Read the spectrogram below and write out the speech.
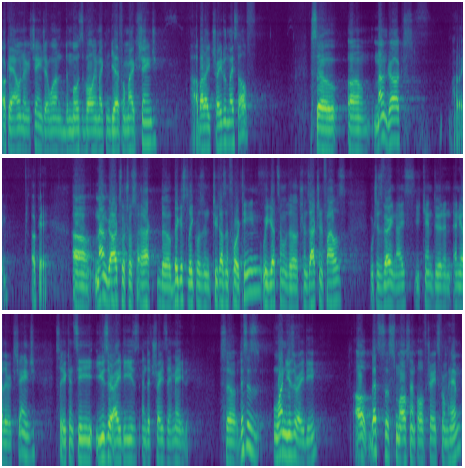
okay, I own an exchange, I want the most volume I can get from my exchange, how about I trade with myself? So um, Mt. Gox, okay. Uh, Mt. Gox, which was hacked, the biggest leak was in 2014. We got some of the transaction files, which is very nice. You can't do it in any other exchange. So you can see user IDs and the trades they made. So this is one user ID. Oh, that's a small sample of trades from him.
